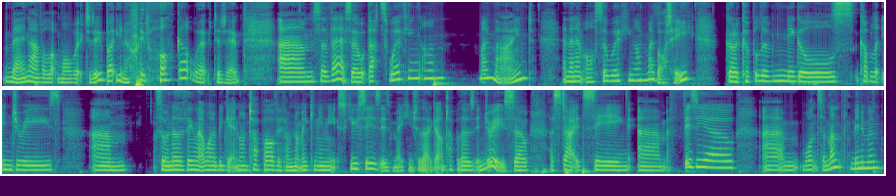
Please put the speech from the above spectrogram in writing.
men have a lot more work to do, but you know, we've all got work to do. Um, so there, so that's working on my mind, and then I'm also working on my body. Got a couple of niggles, a couple of injuries. Um, so another thing that I want to be getting on top of, if I'm not making any excuses, is making sure that I get on top of those injuries. So I started seeing um, a physio um, once a month minimum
